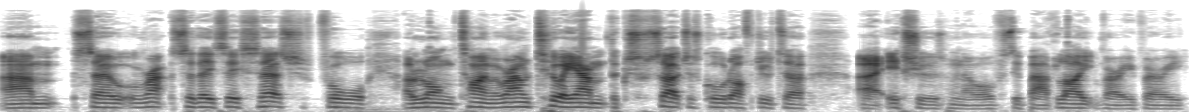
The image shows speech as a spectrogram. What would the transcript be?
Um, so so they, they searched for a long time. Around two a.m., the search was called off due to uh, issues. You know, obviously bad light, very very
